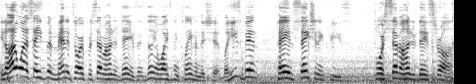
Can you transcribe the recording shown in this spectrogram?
You know, I don't want to say he's been mandatory for 700 days. Dillian Whyte's been claiming this shit, but he's been paying sanctioning fees for 700 days strong.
